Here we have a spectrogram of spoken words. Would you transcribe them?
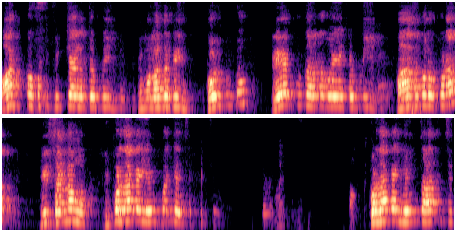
మార్పు కోసం ఫిట్ చేయాలని చెప్పి మిమ్మల్ని అందరినీ కోరుకుంటూ రేపు జరగబోయేటువంటి మహాసభలో కూడా మీ సంఘము ఇప్పటిదాకా ఏం పని చేసింది? ఇప్పటిదాకా ఏం సాధించింది?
